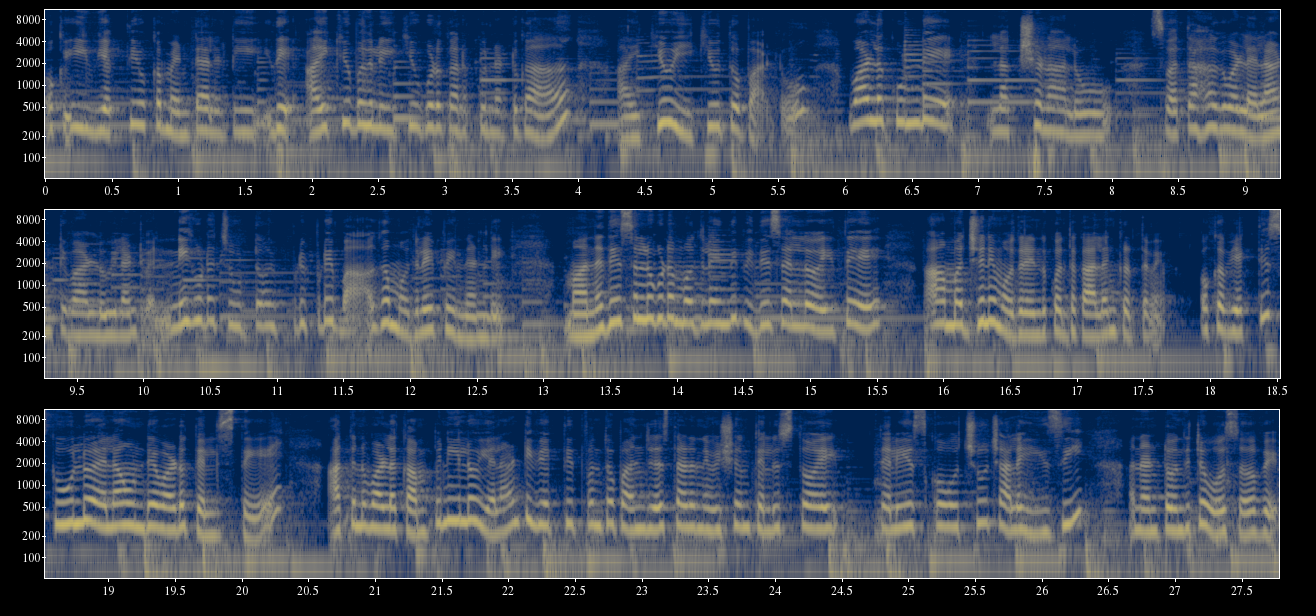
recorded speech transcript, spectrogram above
ఒక ఈ వ్యక్తి యొక్క మెంటాలిటీ ఇదే ఐక్యూ బదులు ఈక్యూ కూడా కనుక్కున్నట్టుగా ఐక్యూ ఈక్యూతో పాటు వాళ్ళకుండే లక్షణాలు స్వతహాగా వాళ్ళు ఎలాంటి వాళ్ళు ఇలాంటివన్నీ కూడా చూడటం ఇప్పుడిప్పుడే బాగా మొదలైపోయిందండి. మన దేశంలో కూడా మొదలైంది విదేశాల్లో అయితే ఆ మధ్యనే మొదలైంది కొంతకాలం క్రితమే. ఒక వ్యక్తి స్కూల్లో ఎలా ఉండేవాడో తెలిస్తే అతను వాళ్ళ కంపెనీలో ఎలాంటి వ్యక్తిత్వంతో పనిచేస్తాడనే విషయం తెలుస్తో తెలియసుకోవచ్చు. చాలా ఈజీ అని అంటోందిట ఓ సర్వే.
